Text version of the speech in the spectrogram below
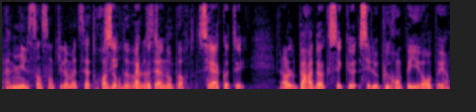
à 1500 km, c'est à 3 heures de vol, c'est à nos portes. C'est à côté. Alors le paradoxe, c'est que c'est le plus grand pays européen.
